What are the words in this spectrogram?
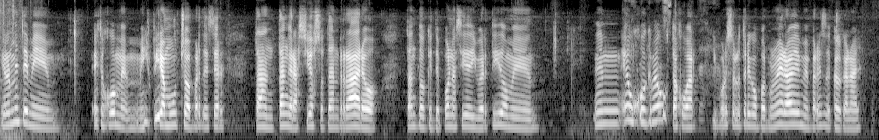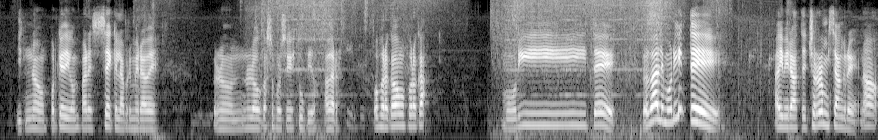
realmente me... Este juego me, inspira mucho, aparte de ser tan, tan gracioso, tan raro. Tanto que te pone así de divertido, me... es un juego que me gusta jugar. Y por eso lo traigo por primera vez, me parece que al canal. Y no, ¿por qué digo? Me parece sé que la primera vez. Pero no, no lo hago caso porque soy estúpido. A ver. Vamos por acá, vamos por acá. Morite. Pero dale, morite. Ahí, mira, te chorró mi sangre. No.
